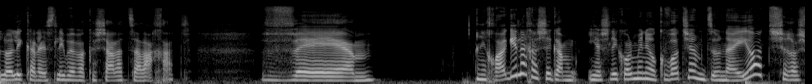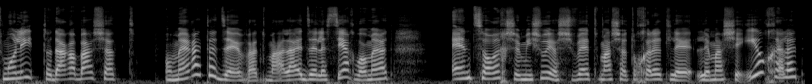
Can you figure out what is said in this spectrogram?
לא להיכנס לי בבקשה לצלחת. ואני יכולה להגיד לך שגם יש לי כל מיני עוקבות שהן תזונאיות, שרשמו לי תודה רבה שאת אומרת את זה, ואת מעלה את זה לשיח ואומרת, אין צורך שמישהו ישווה את מה שאת אוכלת למה שהיא אוכלת,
